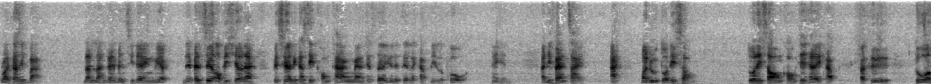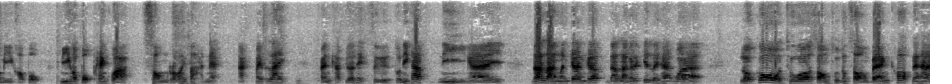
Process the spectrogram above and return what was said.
690 บาท ด้านหลังก็จะเป็นสีแดงเรียบเนี่ยเป็นเสื้อออฟฟิเชียลนะ เป็นเสื้อลิขสิทธิ์ของทางแมนเชสเตอร์ยูไนเต็ดเลยครับนี่โลโก้ให้เห็น อันนี้แฟนใส่อะมาดูตัวที่สองตัวที่สองของเฉยๆครับ ก็คือตัวมีคอปก มีคอปกแพงกว่า 200 บาทเนี่ยอะไม่เป็นไรแฟนคลับเยอะเลยซื้อตัวนี้ครับ นี่ไง ด้านหลังเหมือนกันครับ ด้านหลังก็จะเขียนเลยฮะว่า โลโก้ทัวร์2022แบงคอกนะฮะ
